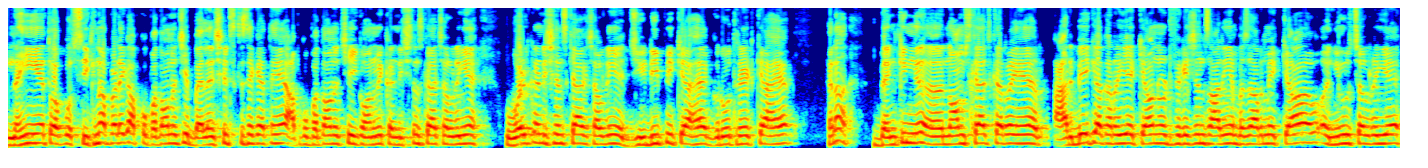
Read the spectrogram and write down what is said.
नहीं है तो आपको सीखना पड़ेगा। आपको पता होना चाहिए बैलेंस शीट्स किसे कहते हैं। आपको पता होना चाहिए इकोनॉमिक कंडीशंस क्या चल रही हैं। वर्ल्ड कंडीशंस क्या चल रही हैं। जीडीपी क्या है? ग्रोथ रेट क्या है? है ना? बैंकिंग नॉर्म्स क्या कर रहे हैं? आरबीआई क्या कर रही है? क्या नोटिफिकेशन आ रही हैं बाज़ार में? क्या न्यूज़ चल रही है?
